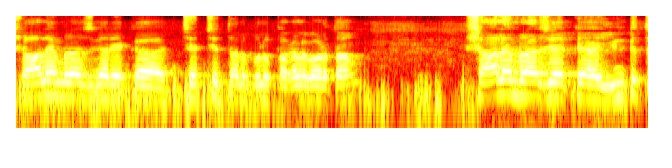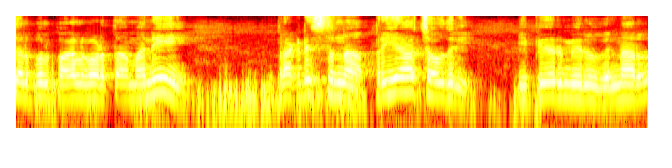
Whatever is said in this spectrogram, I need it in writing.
షాలేం రాజు గారి యొక్క చర్చి తలుపులు పగలగొడతాం. షాలేం రాజు యొక్క ఇంటి తలుపులు పగలగొడతామని ప్రకటిస్తున్న ప్రియా చౌదరి. ఈ పేరు మీరు విన్నారు.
